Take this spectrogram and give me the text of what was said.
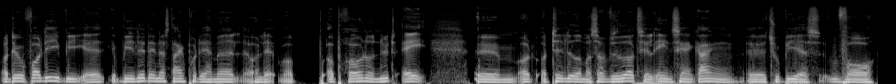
Og det er jo fordi, vi er, vi er lidt inde og snakke på det her med at, at, at, at prøve noget nyt af. Øhm, og, og det leder mig så videre til en ting ad gangen, øh, Tobias, hvor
